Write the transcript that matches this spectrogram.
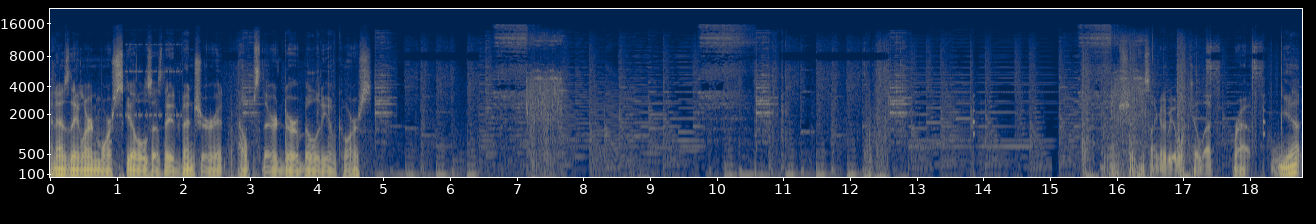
And as they learn more skills as they adventure, it helps their durability, of course. Oh shit, he's not gonna be able to kill that rat yet.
